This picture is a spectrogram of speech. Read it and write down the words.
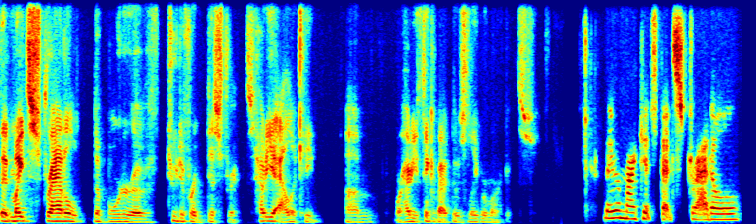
that might straddle the border of two different districts? How do you allocate um, or how do you think about those labor markets? Labor markets that straddle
